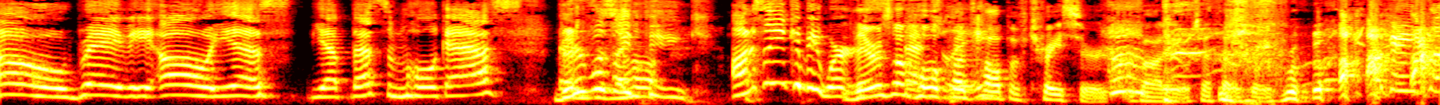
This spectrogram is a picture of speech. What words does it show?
Oh baby, oh yes, yep, that's some Hulk ass. There That's was, I Hulk- think, honestly, it could be worse. There's a Hulk on top of Tracer body, which I thought was very cool. Okay, so,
